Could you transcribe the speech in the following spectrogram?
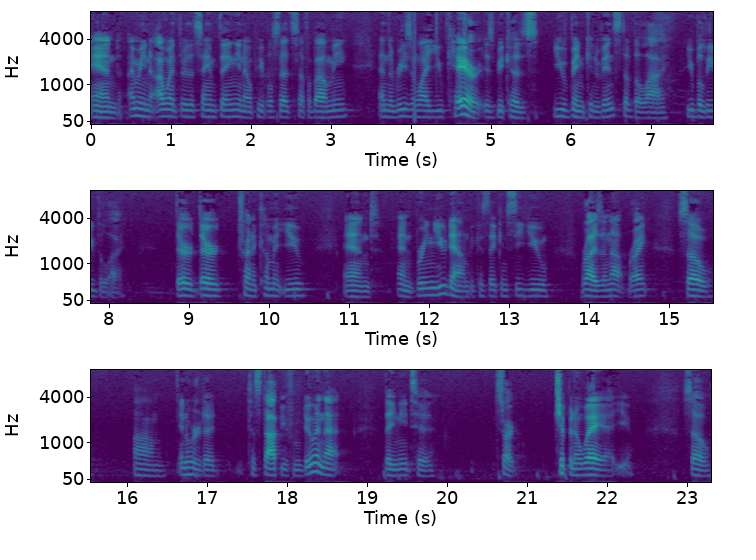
and I mean I went through the same thing. You know, people said stuff about me, and the reason why you care is because you've been convinced of the lie. You believe the lie. They're they're trying to come at you, and and bring you down because they can see you rising up, right? So, um, in order to to stop you from doing that, they need to start chipping away at you. So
